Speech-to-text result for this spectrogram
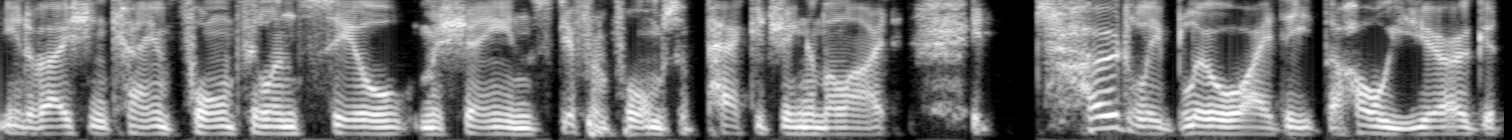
innovation came form, fill, and seal machines, different forms of packaging and the like. It totally blew away the, the whole yogurt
